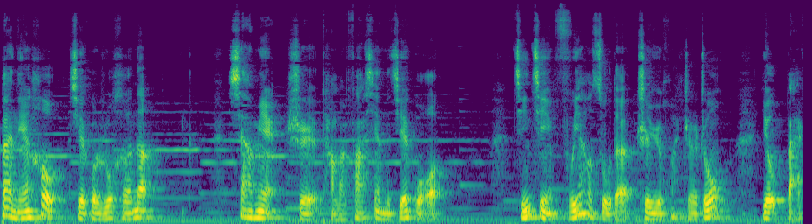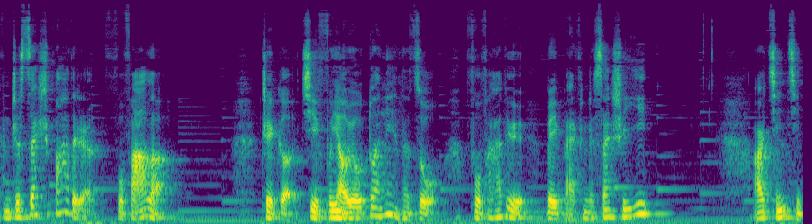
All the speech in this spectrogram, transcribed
半年后，结果如何呢？下面是他们发现的结果。仅仅服药组的治愈患者中有百分之三十八的人复发了，这个既服药又锻炼的组复发率为百分之三十一，而仅仅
